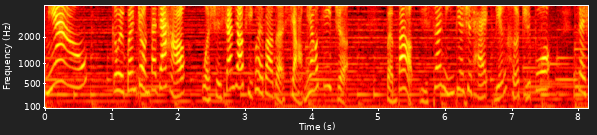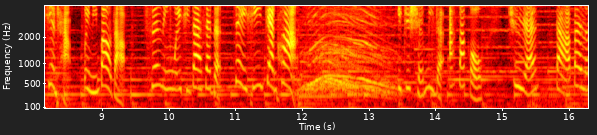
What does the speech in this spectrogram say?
喵！各位观众，大家好，我是香蕉皮快报的小喵记者。本报与森林电视台联合直播。在现场为您报道森林围棋大赛的最新战况。一只神秘的阿法狗居然打败了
